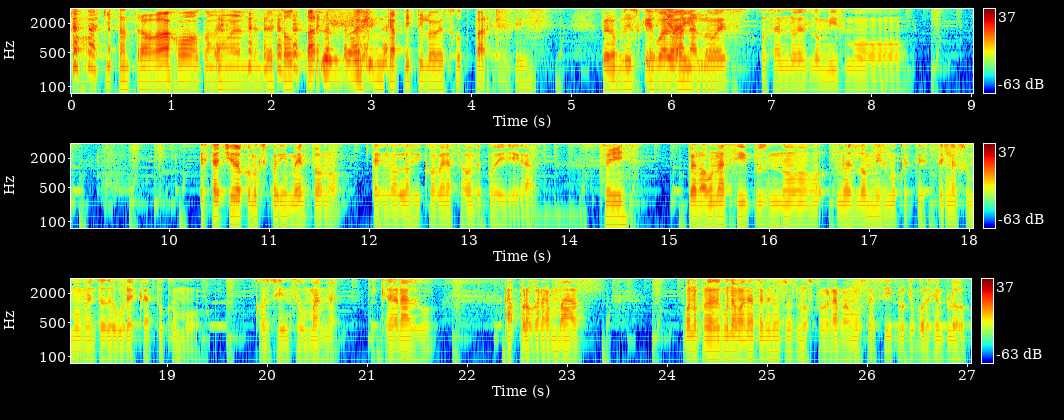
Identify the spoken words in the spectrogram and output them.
Oh, quitan trabajo como el de South Park. Un capítulo de South Park. Pero pues es que igual ahí no es, o sea, no es lo mismo. Está chido como experimento, ¿no? Tecnológico, a ver hasta dónde puede llegar. Sí. Pero aún así, pues no, no es lo mismo que te tengas un momento de eureka tú como conciencia humana y crear algo, a programar. Bueno, pero de alguna manera también nosotros nos programamos así, porque por ejemplo,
